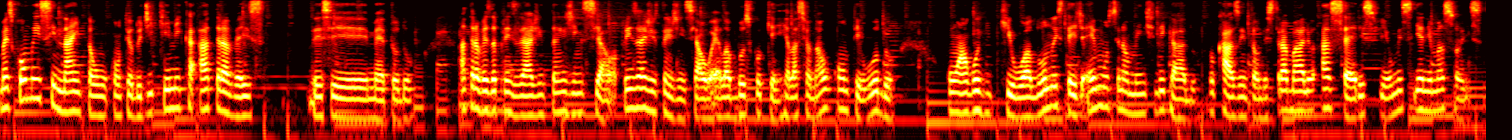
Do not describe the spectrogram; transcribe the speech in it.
mas como ensinar então o conteúdo de química através desse método? Através da aprendizagem tangencial. A aprendizagem tangencial, ela busca o quê? Relacionar o conteúdo com algo que o aluno esteja emocionalmente ligado, no caso então desse trabalho, as séries, filmes e animações.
